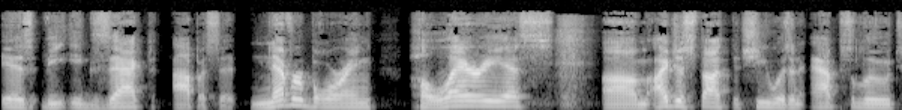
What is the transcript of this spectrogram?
is the exact opposite. Never boring, hilarious. Um, I just thought that she was an absolute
